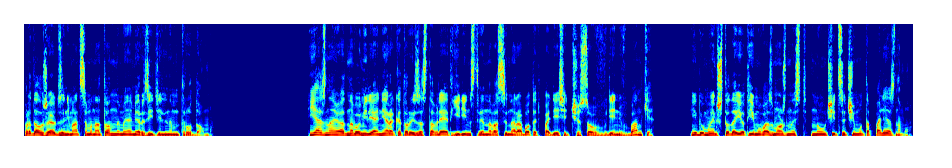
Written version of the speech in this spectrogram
продолжают заниматься монотонным и омерзительным трудом. Я знаю одного миллионера, который заставляет единственного сына работать по 10 часов в день в банке и думает, что дает ему возможность научиться чему-то полезному.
